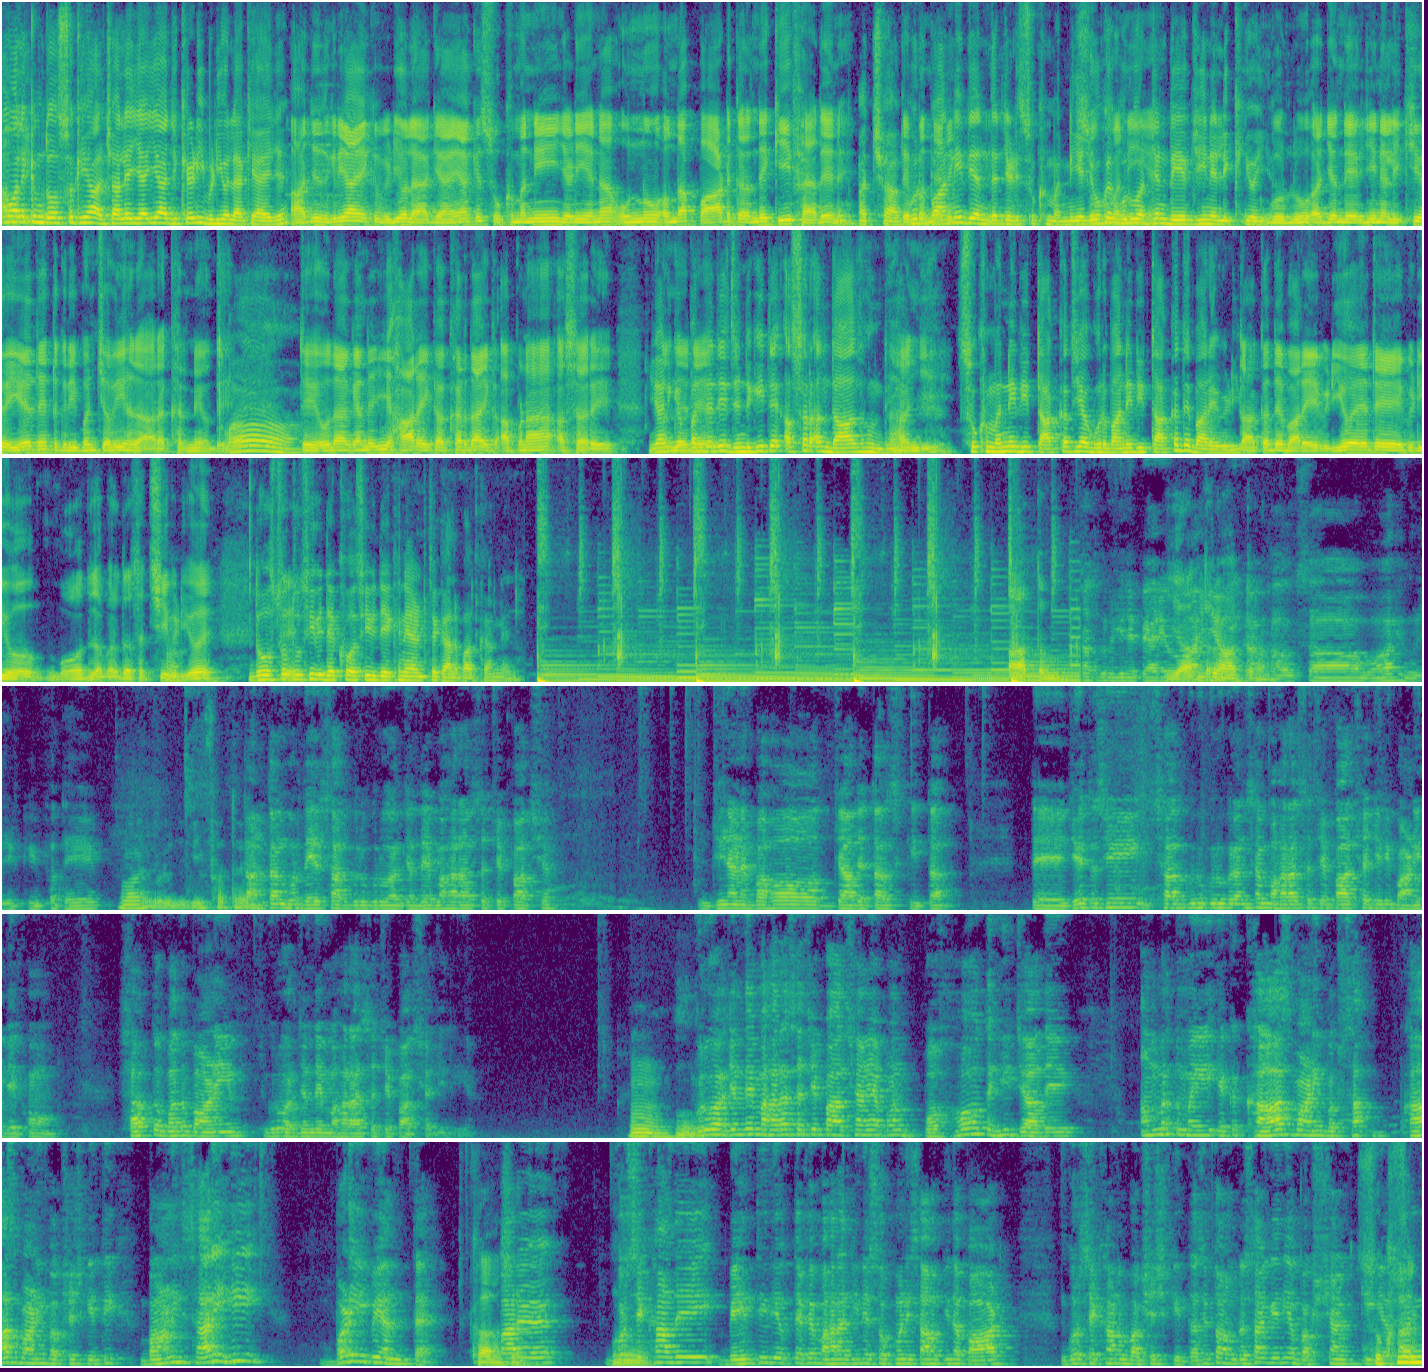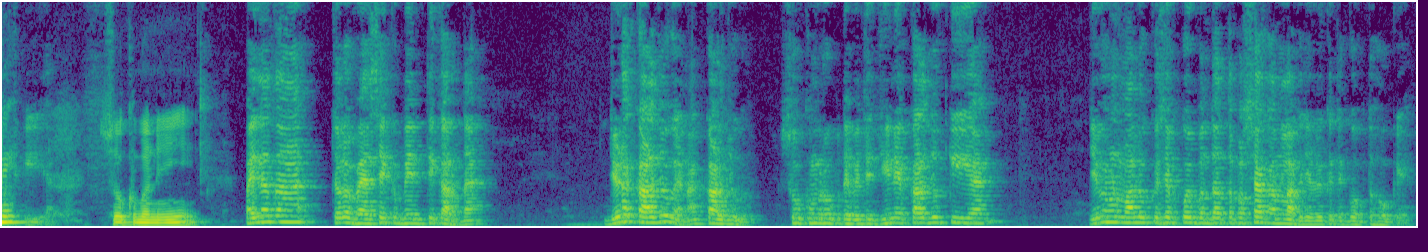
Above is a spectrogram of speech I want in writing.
ਵਾਲੇਕਮ ਦੋਸਤੋ ਕੀ ਹਾਲ ਚਾਲ ਹੈ? ਯਾਈ ਅੱਜ ਕਿਹੜੀ ਵੀਡੀਓ ਲੈ ਕੇ ਆਏ ਜੇ? ਅੱਜ ਜ਼ਿਕਰੀਆ ਇੱਕ ਵੀਡੀਓ ਲੈ ਕੇ ਆਏ ਆ ਕਿ ਸੁਖਮਨੀ ਜਿਹੜੀ ਹੈ ਨਾ ਉਹਨੂੰ ਉਹਦਾ ਪਾਠ ਕਰਨ ਦੇ ਕੀ ਫਾਇਦੇ ਨੇ। ਅੱਛਾ ਗੁਰਬਾਣੀ ਦੀ- ਅੰਦਰ ਜਿਹੜੀ ਸੁਖਮਨੀ ਹੈ ਜੋ ਕਿ ਗੁਰੂ। ਅਰਜਨ ਦੇਵ ਜੀ ਨੇ ਲਿਖੀ ਹੋਈ ਹੈ। ਗੁਰੂ ਅਰਜਨ ਦੇਵ ਜੀ ਨੇ ਲਿਖੀ ਹੋਈ ਹੈ ਤੇ ਤਕਰੀਬਨ 24000 ਅੱਖਰ ਨੇ ਉਹਦੇ। ਤੇ ਉਹਦਾ ਕਹਿੰਦੇ ਜੀ ਹਰ ਇੱਕ ਅੱਖਰ ਦਾ ਇੱਕ ਆਪਣਾ ਅਸਰ ਹੈ ਯਾਨੀ ਕਿ ਬੰਦੇ ਦੀ ਜ਼ਿੰਦਗੀ ਤੇ ਅਸਰ ਅੰਦਾਜ਼ ਹੁੰਦੀ ਹੈ। ਹਾਂਜੀ। ਸੁਖਮਨੀ ਦੀ ਤਾਕਤ ਜਾਂ ਗੁਰਬਾਣੀ ਦੀ ਤਾਕਤ ਦੇ ਬਾਰੇ ਵੀਡੀਓ ਤਾਕਤ ਦੇ ਬਾਰੇ ਵੀਡੀਓ ਹੈ ਤੇ ਵੀਡੀਓ ਬਹੁਤ ਜ਼ਬਰਦਸਤ ਅੱਛੀ ਵੀਡੀਓ ਹੈ ਦੋਸਤੋ ਤੁਸੀਂ ਵੀ ਦੇਖੋ ਅਸੀਂ ਵੀ ਦੇਖਨੇ ਐਂਡ ਤੇ ਗੱਲਬਾਤ ਕਰਨੇ ਆ ਜੀ। ਆਤਮ ਸਤਿਗੁਰੂ ਜੀ ਦੇ ਪਿਆਰਿਓ ਯਾਦ ਵਾਹਿਗੁਰੂ ਜੀ ਯਾਦ ਕਾ ਖਾਲਸਾ ਵਾਹਿਗੁਰੂ ਜੀ ਕੀ ਫਤਿਹ। ਵਾਹਿਗੁਰੂ ਜੀ ਕੀ ਫਤਿਹ। ਧੰਨ ਧੰਨ ਗੁਰਦੇਵ ਸਤਿਗੁਰੂ ਗੁਰੂ ਅਰਜਨ ਦੇਵ ਮਹਾਰਾਜ ਸੱਚੇ ਪਾਤਸ਼ਾਹ ਜਿਨ੍ਹਾਂ ਨੇ ਬਹੁਤ ਜ਼ਿਆਦਾ ਤਰਸ ਕੀਤਾ। ਤੇ ਜੇ ਤੁਸੀਂ ਸਤਿਗੁਰੂ ਗੁਰੂ ਗ੍ਰੰਥ ਸਾਹਿਬ ਮਹਾਰਾਜ ਸੱਚੇ ਪਾਤਸ਼ਾਹ ਜੀ ਦੀ ਬਾਣੀ ਦੇਖੋ ਸਭ ਤੋਂ ਵੱਧ ਬਾਣੀ ਗੁਰੂ ਅਰਜਨ ਦੇਵ ਮਹਾਰਾਜ ਸੱਚੇ ਪਾਤਸ਼ਾਹ ਜੀ ਦੀ ਹੈ। ਹੂੰ। ਗੁਰੂ ਅਰਜਨ ਦੇਵ ਮਹਾਰਾਜ ਸੱਚੇ ਪਾਤਸ਼ਾਹ ਨੇ ਆਪਾਂ ਨੂੰ ਬਹੁਤ ਹੀ ਜ਼ਿਆਦਾ ਅੰਮ੍ਰਿਤਮਈ ਇੱਕ ਖਾਸ ਬਾਣੀ ਬਖਸ਼ਾ ਖਾਸ ਬਾਣੀ ਬਖਸ਼ਿਸ਼ ਕੀਤੀ। ਬਾਣੀ ਸਾਰੀ ਹੀ ਬੜੀ ਬੇਅੰਤ ਹੈ। ਪਰ ਗੁਰਸਿੱਖਾਂ ਦੇ ਬੇਨਤੀ ਦੇ ਉੱਤੇ ਫਿਰ ਮਹਾਰਾਜ ਜੀ ਨੇ ਸੁਖਮਨੀ ਸਾਹਿਬ ਜੀ ਦਾ ਪਾਠ ਗੁਰਸਿੱਖਾਂ ਨੂੰ ਬਖਸ਼ਿਸ਼ ਕੀਤਾ। ਸੀ ਤੁਹਾਨੂੰ ਦੱਸਾਂਗੇ ਇਹਦੀਆਂ ਬਖਸ਼ਿਸ਼ਾਂ ਕੀ ਹੈ ਸੁਖਮਨੀ? ਸੁਖਮਨੀ ਪਹਿਲਾਂ ਤਾਂ ਚਲੋ ਵੈਸੇ ਇੱਕ ਬੇਨਤੀ ਕਰਦਾ ਜਿਹੜਾ ਕਲਯੁਗ ਹੈ ਨਾ, ਕਲਯੁਗ, ਸੂਖਮ ਰੂਪ ਦੇ ਵਿੱਚ ਜਿਹਨੇ ਕਲਯੁਗ ਕੀ ਹੈ? ਜਿਵੇਂ ਹੁਣ ਮੰਨ ਲਓ ਕਿਸੇ ਕੋਈ ਬੰਦਾ ਤਪੱਸਿਆ ਕਰਨ ਲੱਗ ਜਾਵੇ ਕਿਤੇ ਗੁਪਤ ਹੋ ਕੇ,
